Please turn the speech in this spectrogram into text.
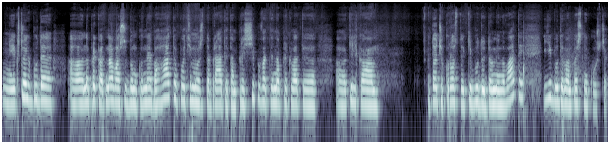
Якщо їх буде, е, наприклад, на вашу думку, небагато, потім можете брати там, прищіпувати, наприклад, е, кілька точок росту, які будуть домінувати, і буде вам пишний кущик.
